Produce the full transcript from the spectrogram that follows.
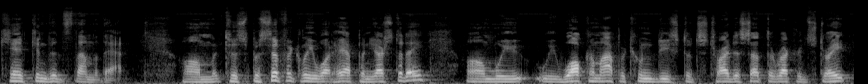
can't convince them of that. Um, to specifically what happened yesterday, um, we, we welcome opportunities to try to set the record straight,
